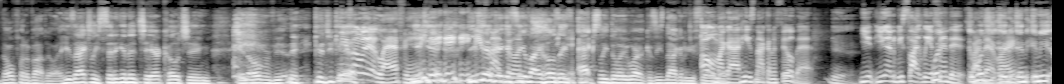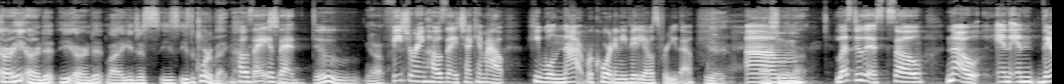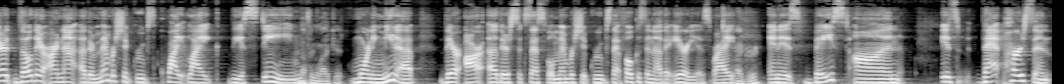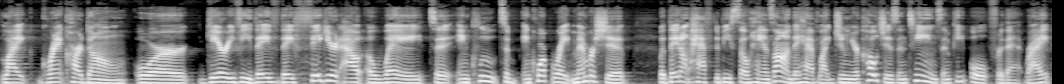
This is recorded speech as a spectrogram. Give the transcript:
Don't put about there. Like he's actually sitting in a chair coaching an overview because you can't. over there laughing. You can't, you can't make it seem like Jose's actually doing work because he's not going to be. Oh my that. God, he's not going to feel that. Yeah. You, you're going to be slightly offended it by was- that, and- right? And, and he, earned, he earned it. He earned it. Like he just he's he's the quarterback now. Jose is So, that dude. Yeah. Featuring Jose, check him out. He will not record any videos for you though. Yeah, absolutely Um, not. Let's do this. So no, and and there though there are not other membership groups quite like the esteem Nothing like it. morning meetup, there are other successful membership groups that focus in other areas, right? I agree. And it's based on it's that person like Grant Cardone or Gary Vee. They've they figured out a way to include to incorporate membership, but they don't have to be so hands on. They have like junior coaches and teams and people for that, right?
